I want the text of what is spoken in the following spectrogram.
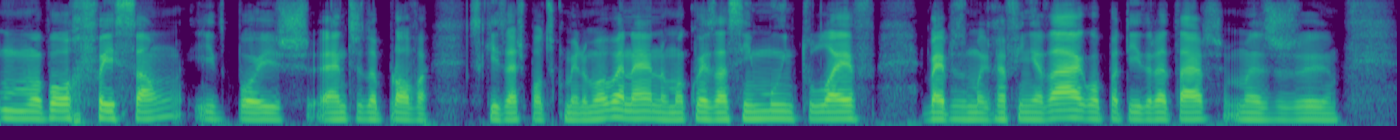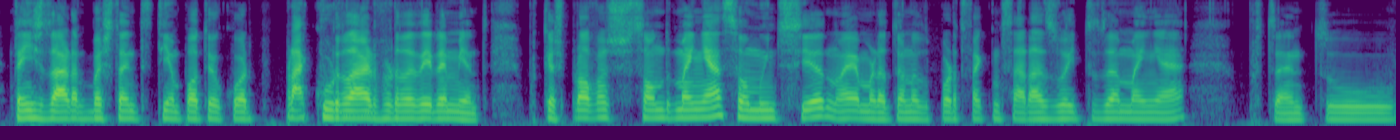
uma boa refeição e depois, antes da prova, se quiseres, podes comer uma banana, uma coisa assim muito leve, bebes uma garrafinha de água para te hidratares, mas uh, tens de dar bastante tempo ao teu corpo para acordar verdadeiramente, porque as provas são de manhã, são muito cedo, não é? A maratona do Porto vai começar às 8 da manhã, Portanto,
